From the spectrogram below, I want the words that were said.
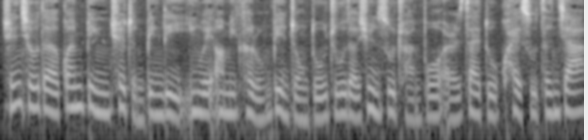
全球的冠病确诊病例因为奥密克戎变种毒株的迅速传播而再度快速增加，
